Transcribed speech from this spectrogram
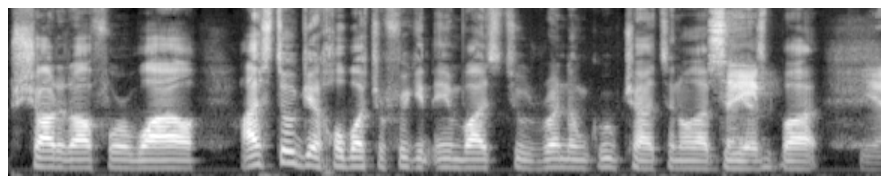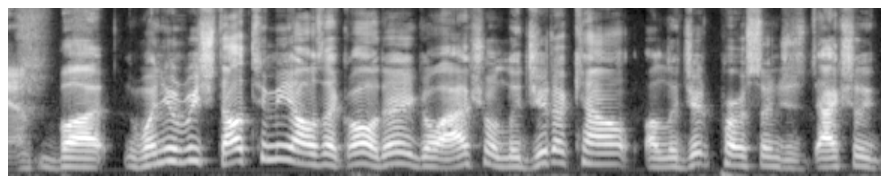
shut it off for a while. I still get a whole bunch of freaking invites to random group chats and all that BS, but yeah but when you reached out to me, I was like, oh, there you go. Actual legit account, a legit person just actually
